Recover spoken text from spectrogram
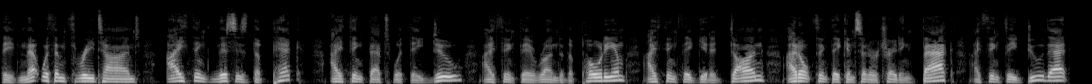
they've met with him three times. I think this is the pick. I think that's what they do. I think they run to the podium. I think they get it done. I don't think they consider trading back. I think they do that.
